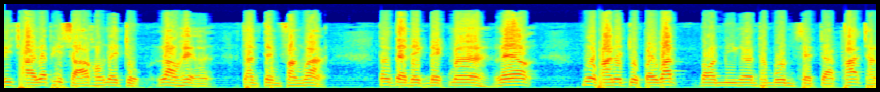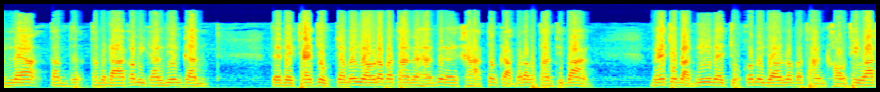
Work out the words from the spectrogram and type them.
พี่ชายและพี่สาวของนายจุกเล่าให้อาจารย์เต็มฟังว่า ตั้งแต่เด็กๆมาแล้วเมื่อพานายจุกไปวัด ตอนมีงานทำบุญเสร็จจากพระฉันแล้วตามธรรมดาก็มีการเลี้ยงกัน แต่เด็กชายจุกจะไม่ยอมรับประทานอาหารเป็นอันขาดต้องกลับมารับประทานที่บ้าน แม้จนบัดนี้นายจุกก็ไม่ยอมรับประทานของที่วัด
